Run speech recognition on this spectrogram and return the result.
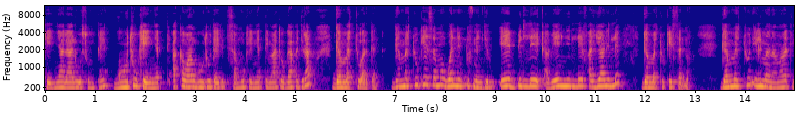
keenyaa laaluu osoo hin ta'in guutuu keenyatti akka waan guutuu ta'etti sammuu keenyatti maatoo gaafa jiraannu gammachuu arganna. Gammachuu keessa immoo wanni hin dhufne hin jiru eebbillee qabeenyillee fayyaanillee gammachuu keessa hin dhufa. Gammachuun ilma namaati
